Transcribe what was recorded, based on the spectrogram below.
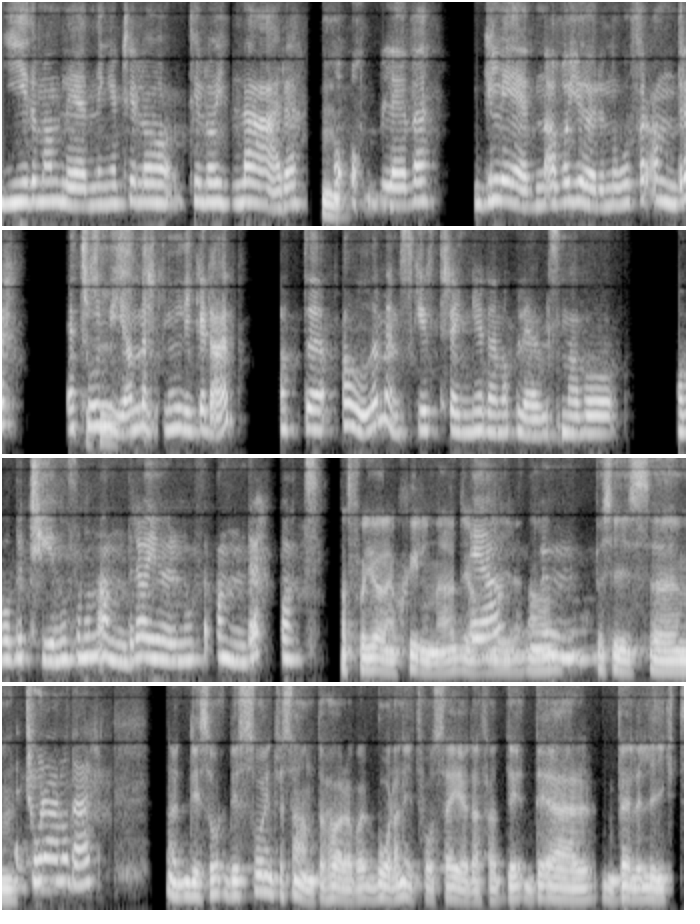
gi dem anledninger til å, til å lære mm. og oppleve gleden av å gjøre noe for andre. Jeg tror Precis. mye av nøkkelen ligger der. At uh, alle mennesker trenger den opplevelsen av å, av å bety noe for noen andre og gjøre noe for andre. Og at att få göra en skillnad. Ja, ja. ja mm. precis. Ehm, Jag tror det är nog där. Det är, så, det är så intressant att höra vad båda ni två säger därför att det, det är väldigt likt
